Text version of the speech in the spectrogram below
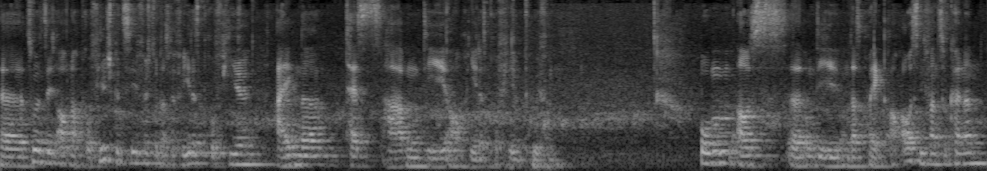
äh, zusätzlich auch noch profilspezifisch, sodass wir für jedes Profil eigene Tests haben, die auch jedes Profil prüfen um, aus, äh, um, die, um das Projekt auch ausliefern zu können,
